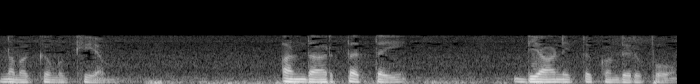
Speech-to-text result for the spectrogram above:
நமக்கு முக்கியம் அந்த அர்த்தத்தை தியானித்துக் கொண்டிருப்போம்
